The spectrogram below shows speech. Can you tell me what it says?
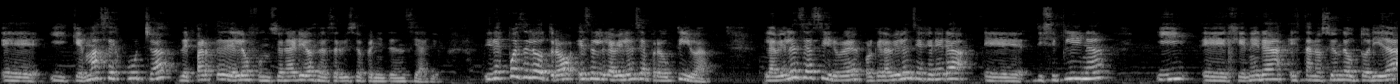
eh, y que más se escucha de parte de los funcionarios del servicio penitenciario. Y después el otro es el de la violencia productiva. La violencia sirve porque la violencia genera eh, disciplina y genera esta noción de autoridad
